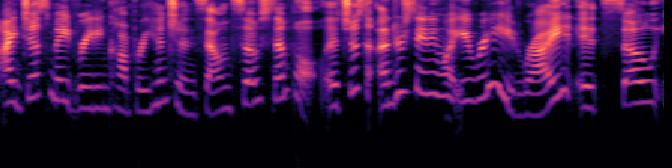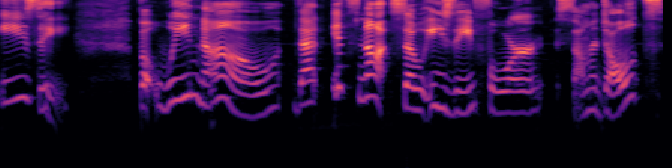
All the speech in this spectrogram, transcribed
I just made reading comprehension sound so simple. It's just understanding what you read, right? It's so easy. But we know that it's not so easy for some adults,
